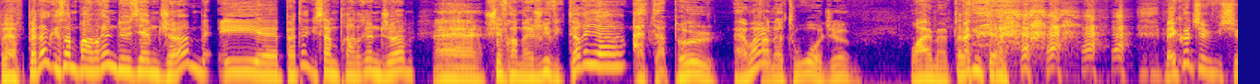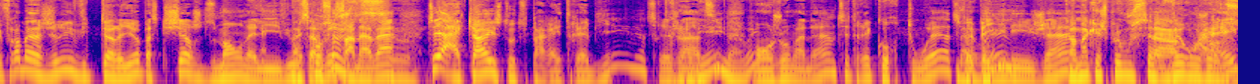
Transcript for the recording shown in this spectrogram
Bref, peut-être que ça me prendrait une deuxième job et euh, peut-être que ça me prendrait une job Hein? chez Fromagerie Victoria. Ah, t'as peu. Ben ouais. T'en as trois jobs. Ouais, mais peut-être que. Ben écoute, chez, chez Fromagerie Victoria, parce qu'ils cherchent du monde à Lévis Ben, au service ça en avant. Tu sais, à la caisse, toi, tu parais très bien. Là, tu serais gentil. bien, ben oui. Bonjour, madame. Tu es très courtois. Tu Ben fais payer les gens. Comment que je peux vous servir aujourd'hui?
